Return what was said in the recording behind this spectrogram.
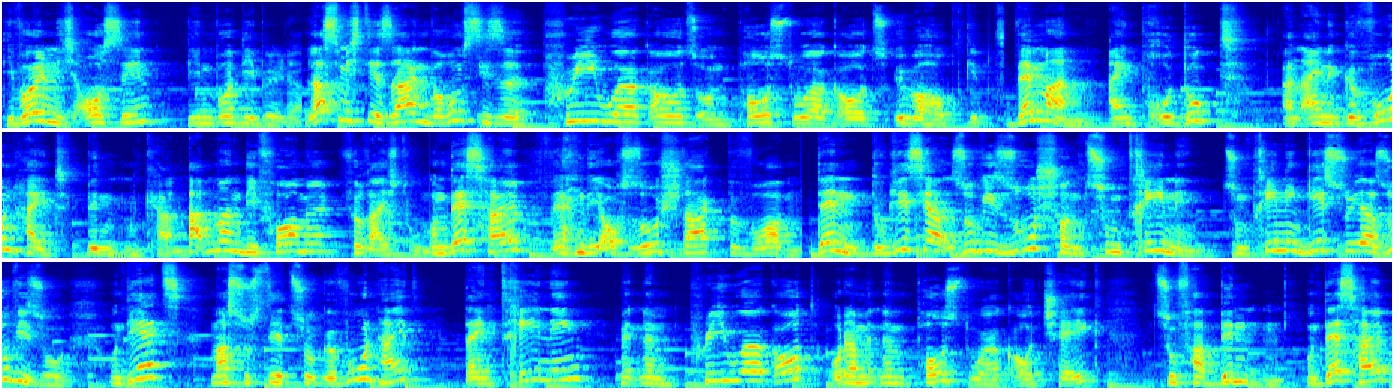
Die wollen nicht aussehen wie ein Bodybuilder. Lass mich dir sagen, warum es diese Pre-Workouts und Post-Workouts überhaupt gibt. Wenn man ein Produkt an eine Gewohnheit binden kann, hat man die Formel für Reichtum. Und deshalb werden die auch so stark beworben. Denn du gehst ja sowieso schon zum Training. Zum Training gehst du ja sowieso. Und jetzt machst du es dir zur Gewohnheit, dein Training mit einem Pre-Workout oder mit einem Post-Workout-Shake zu verbinden. Und deshalb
